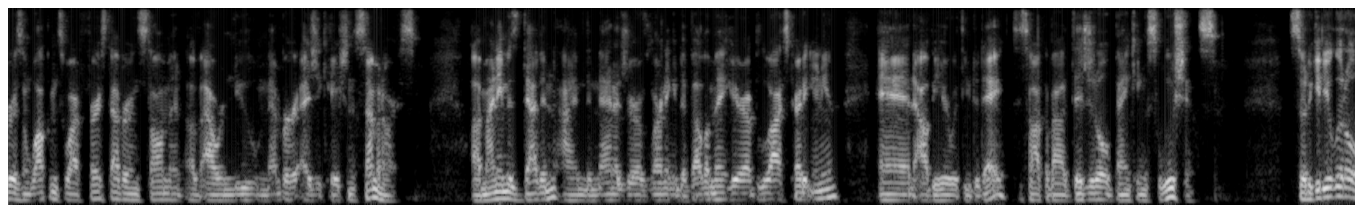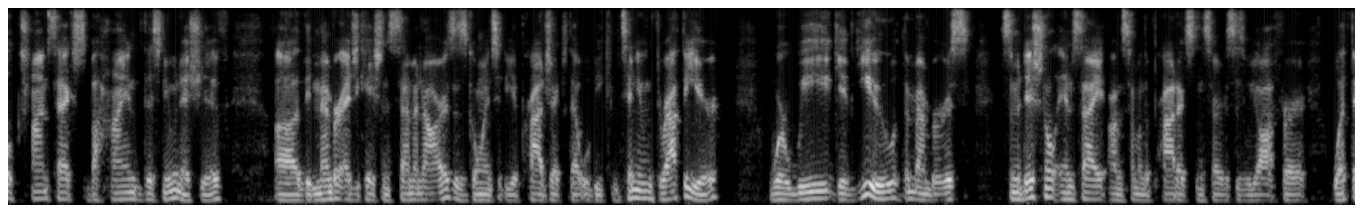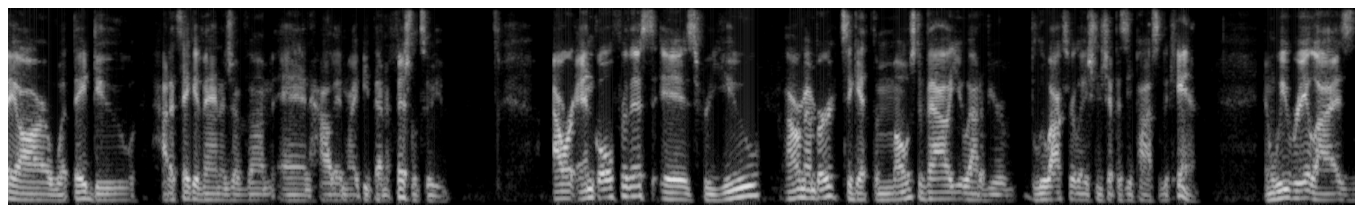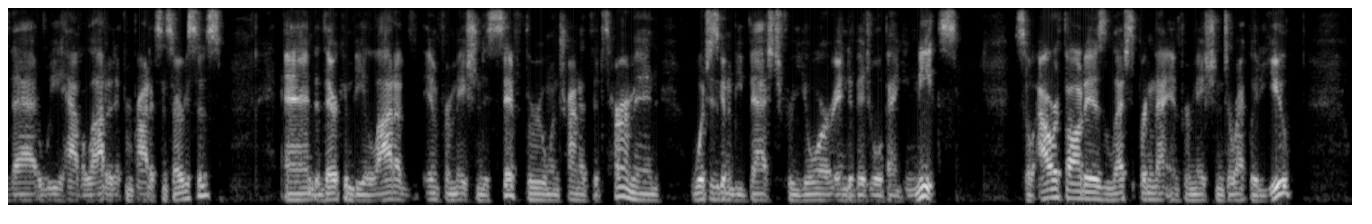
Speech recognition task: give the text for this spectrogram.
members and welcome to our first ever installment of our new member education seminars. Uh, my name is Devin. I'm the manager of learning and development here at Blue Ox Credit Union, and I'll be here with you today to talk about digital banking solutions. So to give you a little context behind this new initiative, uh, the member education seminars is going to be a project that will be continuing throughout the year where we give you, the members, some additional insight on some of the products and services we offer, what they are, what they do, how to take advantage of them, and how they might be beneficial to you. Our end goal for this is for you, our member, to get the most value out of your Blue Ox relationship as you possibly can. And we realize that we have a lot of different products and services, and there can be a lot of information to sift through when trying to determine which is going to be best for your individual banking needs. So our thought is let's bring that information directly to you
